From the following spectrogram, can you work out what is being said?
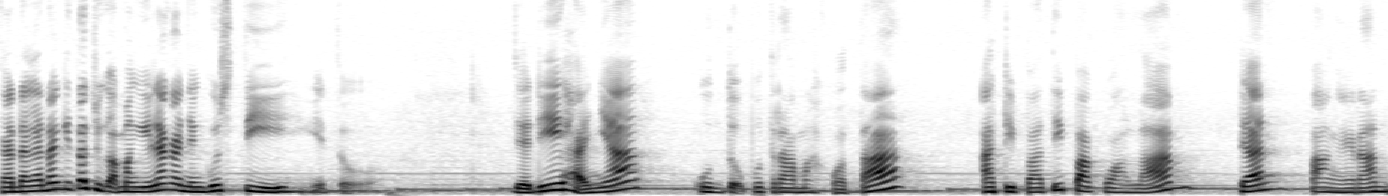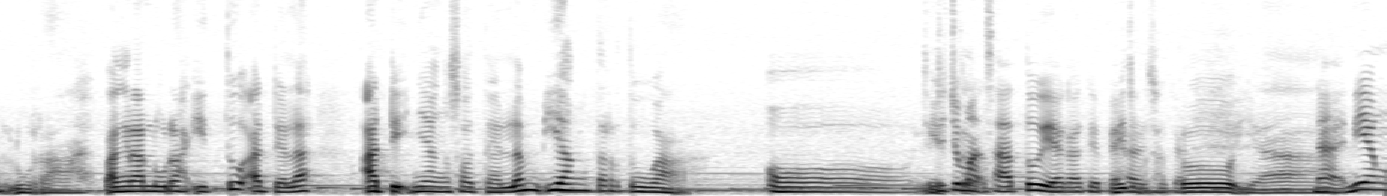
Kadang-kadang kita juga manggilnya Kanjeng Gusti gitu. Jadi hanya untuk putra mahkota, adipati Pakualam, dan pangeran lurah. Pangeran lurah itu adalah adiknya yang Sodalem yang tertua. Oh, jadi Gitu. cuma satu ya KGPH Itu juga. satu, ya. Nah, ini yang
